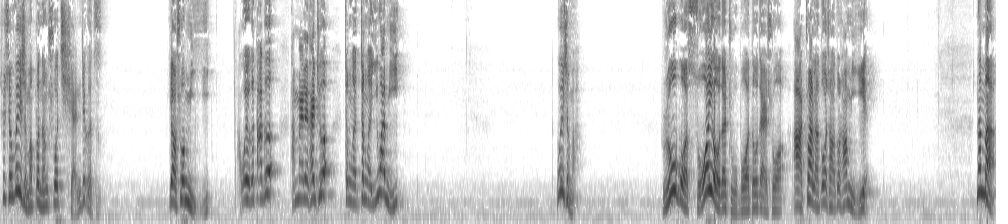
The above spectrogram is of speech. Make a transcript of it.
就是为什么不能说钱这个字，要说米啊？我有个大哥，他卖了一台车，挣了挣了一万米，为什么？如果所有的主播都在说啊赚了多少多少米，那么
